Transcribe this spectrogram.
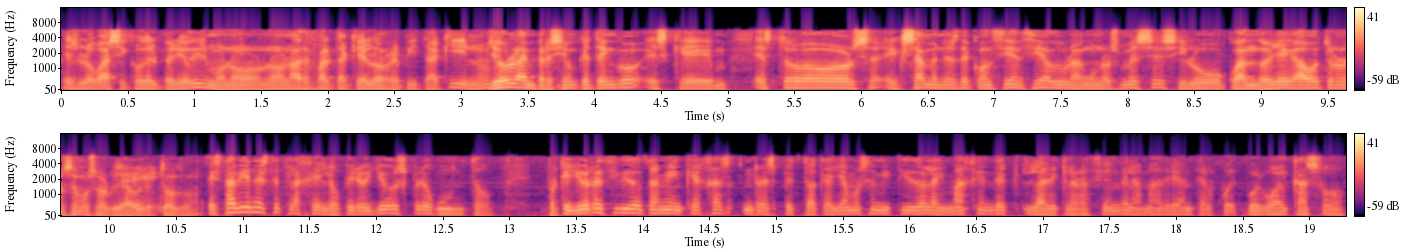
es lo básico del periodismo, no, no, no hace falta que lo repita aquí. ¿no? Yo la impresión que tengo es que estos exámenes de conciencia duran unos meses y luego cuando llega otro nos hemos olvidado de todo. Está bien este flagelo, pero yo os pregunto, porque yo he recibido también quejas respecto a que hayamos emitido la imagen de la declaración de la madre ante el juez. Vuelvo al caso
